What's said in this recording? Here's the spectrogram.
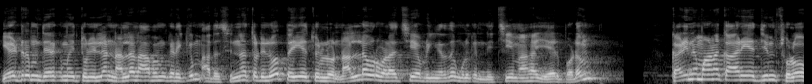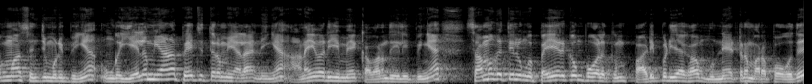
ஏற்றுமதி இறக்குமதி தொழிலில் நல்ல லாபம் கிடைக்கும். அது சின்ன தொழிலோ பெரிய தொழிலோ நல்ல ஒரு வளர்ச்சி அப்படிங்கிறது உங்களுக்கு நிச்சயமாக ஏற்படும். கடினமான காரியத்தையும் சுலபமாக செஞ்சு முடிப்பீங்க. உங்கள் எளிமையான பேச்சு திறமையால் நீங்கள் அனைவரையுமே கவர்ந்து இழுப்பீங்க. சமூகத்தில் உங்கள் பெயருக்கும் புகழுக்கும் படிப்படியாக முன்னேற்றம் வரப்போகுது.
